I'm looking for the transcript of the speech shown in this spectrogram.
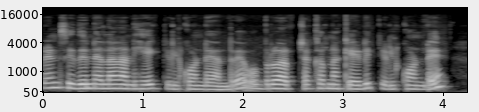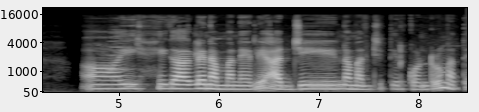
ಫ್ರೆಂಡ್ಸ್ ಇದನ್ನೆಲ್ಲ ನಾನು ಹೇಗೆ ತಿಳ್ಕೊಂಡೆ ಅಂದರೆ ಒಬ್ಬರು ಅರ್ಚಕರನ್ನ ಕೇಳಿ ತಿಳ್ಕೊಂಡೆ. ಈಗಾಗಲೇ ನಮ್ಮ ಮನೆಯಲ್ಲಿ ಅಜ್ಜಿ, ನಮ್ಮ ಅಜ್ಜಿ ತಿಳ್ಕೊಂಡ್ರು ಮತ್ತು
